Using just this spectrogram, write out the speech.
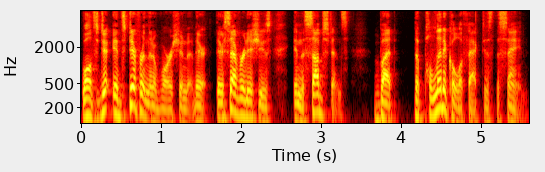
Well, it's, di- it's different than abortion. They're, they're separate issues in the substance, but the political effect is the same.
